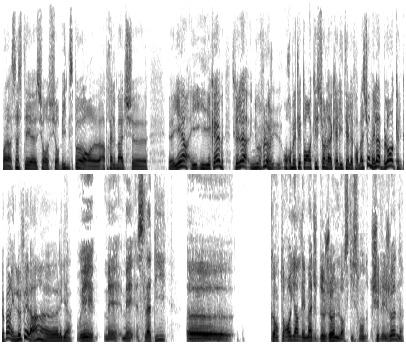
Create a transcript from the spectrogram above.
Voilà, ça c'était euh, sur, sur Beansport euh, après le match euh, hier. Il, est quand même. Parce que là, une fois, on remettait pas en question la qualité de la formation, mais là, Blanc, quelque part, il le fait, là, hein, les gars. Oui, mais, mais cela dit, quand on regarde les matchs de jeunes lorsqu'ils sont chez les jeunes,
